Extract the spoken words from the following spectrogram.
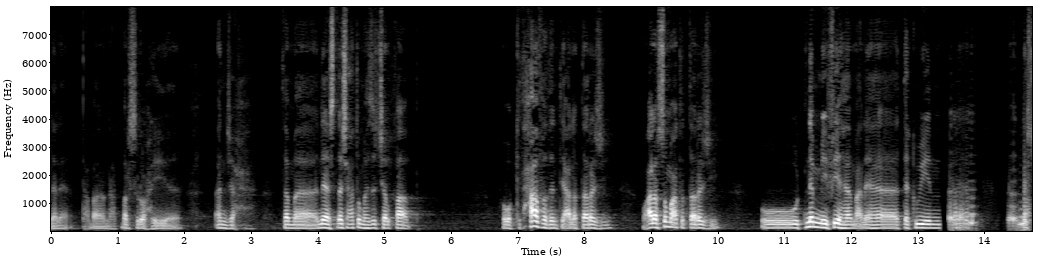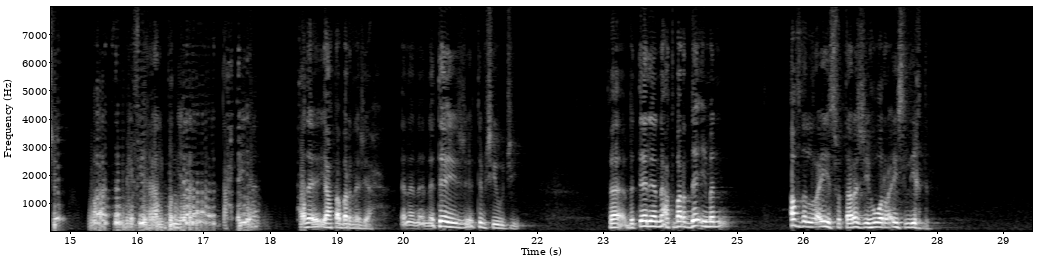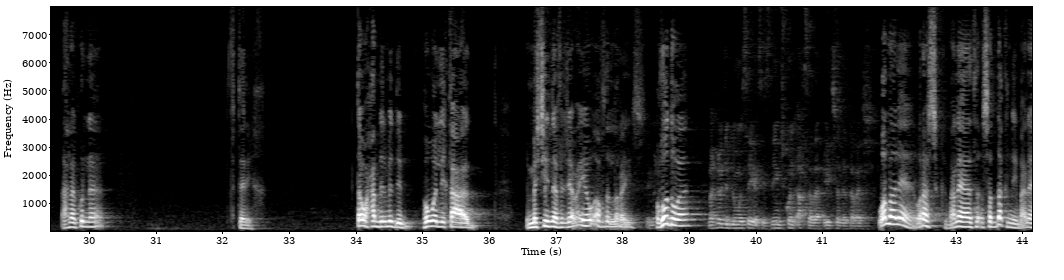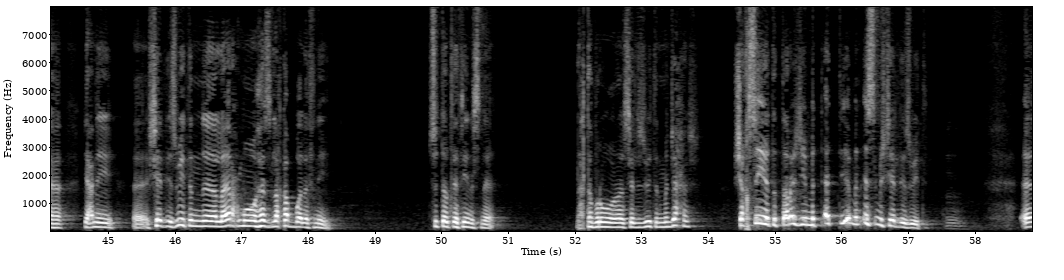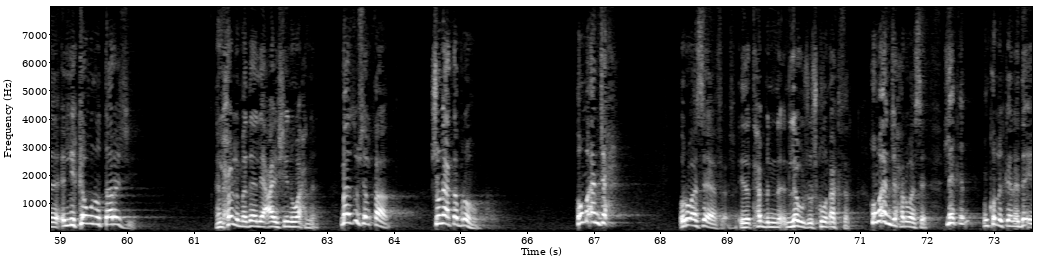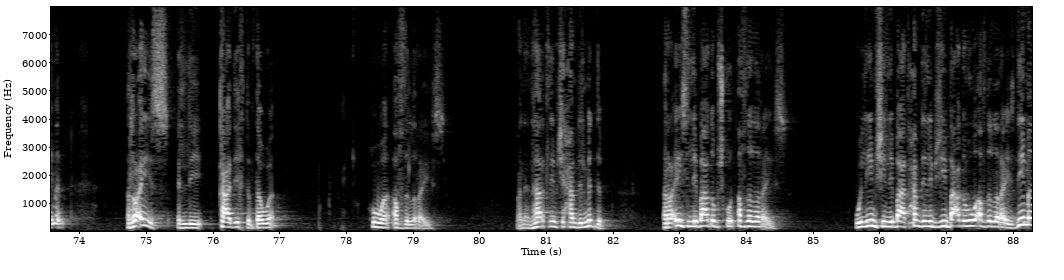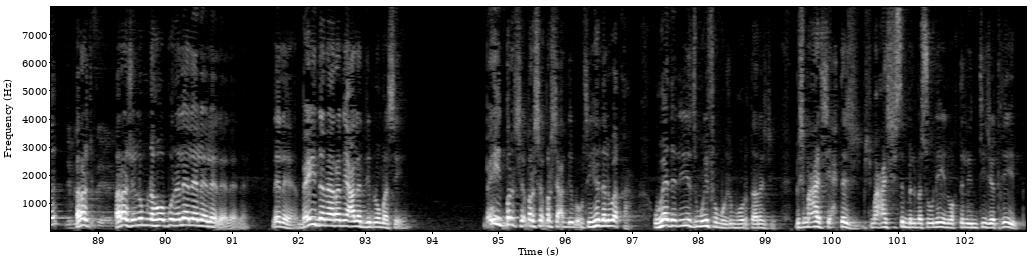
لا لا ما نعتبرش روحي أنجح. ثم ناس نجحت وما هزتش القاب. هو كي تحافظ أنت على الترجي وعلى سمعة الترجي وتنمي فيها معناها تكوين نشأ وتنمي فيها البنية التحتية هذا يعتبر نجاح. النتائج تمشي وتجي. فبالتالي أنا أعتبر دائما أفضل رئيس في الترجي هو الرئيس اللي يخدم. إحنا كنا في التاريخ. تو حمد المدب هو اللي قاعد مشينا في الجمعيه هو أفضل رئيس. غدوة. مجنون دبلوماسيه سي سليم شكون احسن رئيس شد الترجي؟ والله لا وراسك. معناها صدقني معناها يعني آه، شادي زويتن الله يرحمه هز لقب ولا اثنين. 36 سنة. نعتبره شادي زويتن ما نجحش شخصية الترجي متأتية من اسم شادي زويتن اللي كونوا الترجي الحلم هذا اللي عايشينه إحنا ما زوش القاب. شو نعتبروهم هم أنجح رؤساء. إذا تحب نلوجوا شكون أكثر. هم أنجح رؤساء. لكن نقول لك أنا دائما الرئيس اللي قاعد يخدم توا هو أفضل رئيس معناها نهار اللي يمشي حمد المدب. الرئيس اللي بعده باش يكون أفضل رئيس؟ واللي يمشي اللي بعد حمد اللي بيجي بعده هو أفضل رئيس ديما راجل راجل امنا هو أبونا. لا لا لا لا لا لا لا لا, لا. بعيد أنا راني على الدبلوماسية. بعيد برشا برشا برشا على الدبلوماسية. هذا الواقع. وهذا اللي لازم يفهمه جمهور الترجي. باش ما عادش يحتج باش ما عادش يسب المسؤولين وقت اللي النتيجة تغيب.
